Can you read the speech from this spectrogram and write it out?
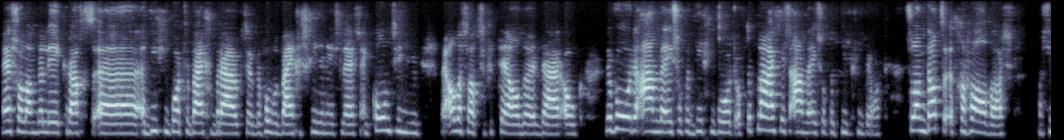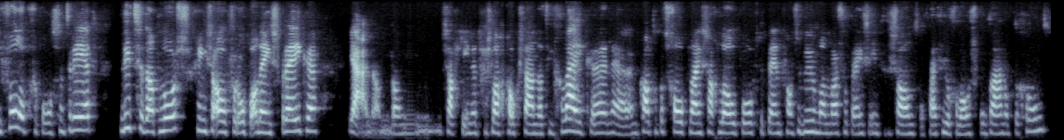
Hè, zolang de leerkracht eh, het digibord erbij gebruikte. Bijvoorbeeld bij een geschiedenisles. En continu bij alles wat ze vertelde. Daar ook de woorden aanwezen op het digibord. Of de plaatjes aanwezen op het digibord. Zolang dat het geval was, was hij volop geconcentreerd. Liet ze dat los, ging ze over op alleen spreken. Ja, dan, dan zag je in het verslag ook staan dat hij gelijk eh, nou een kat op het schoolplein zag lopen. Of de pen van zijn buurman was opeens interessant. Of hij viel gewoon spontaan op de grond.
